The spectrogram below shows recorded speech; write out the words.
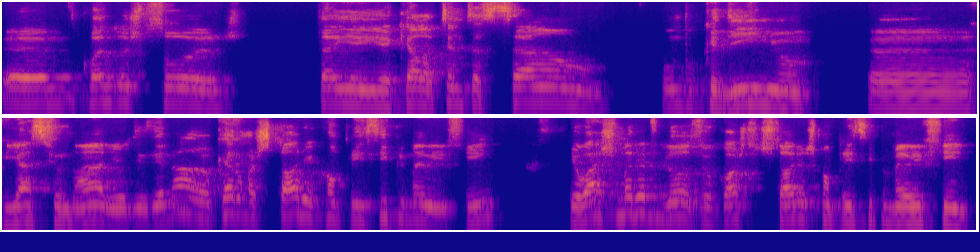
hum, quando as pessoas têm aquela tentação um bocadinho uh, reacionária de dizer não, eu quero uma história com princípio, meio e fim. Eu acho maravilhoso, eu gosto de histórias com princípio, meio e fim,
